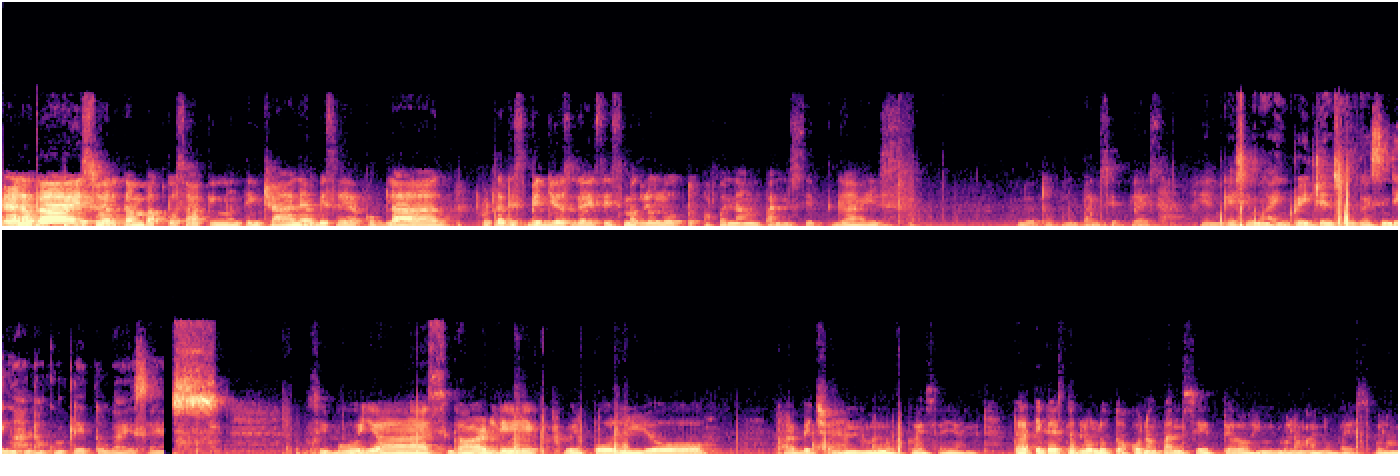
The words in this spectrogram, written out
Hello guys! Welcome back po sa aking munting channel, Bisaya ko Vlog. For today's videos guys is magluluto ako ng pansit guys. Luto ako ng pansit guys. Ayan guys yung mga ingredients ko guys. Hindi nga alam kompleto guys. Ayan. Sibuyas, garlic, repolyo, cabbage and manok guys. Ayan. Dati guys nagluluto ako ng pansit pero hin- walang ano guys. Walang,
